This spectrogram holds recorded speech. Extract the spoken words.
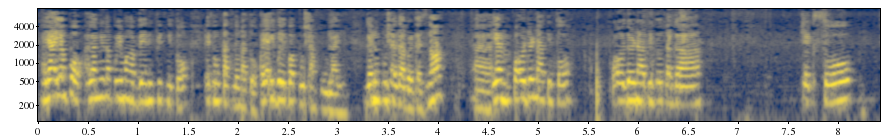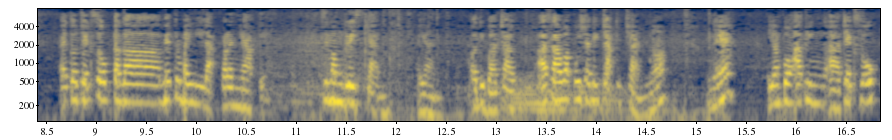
Kaya yan po, alam niyo na po yung mga benefit nito, itong tatlo na to. Kaya iba-iba po siyang kulay. Ganun po siya double cuts, no? Ah, yan, pa-order natin to. Pa-order natin to taga check soap. Ito check soap taga Metro Maynila, Paranaque. Si Ma'am Grace Chan. Ayan. O, diba? Chag, asawa po siya ni Jackie Chan, no? Ne? Yan po ang ating ah, check soap.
